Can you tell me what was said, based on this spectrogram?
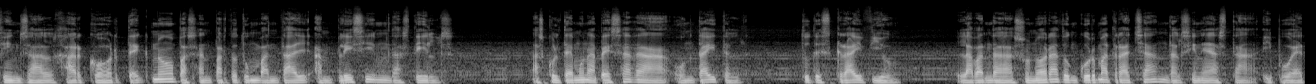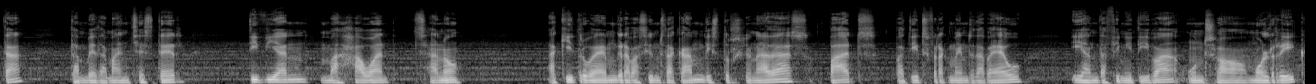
fins al hardcore techno, passant per tot un ventall amplíssim d'estils. Escoltem una peça de Untitled, To Describe You, la banda sonora d'un curtmetratge del cineasta i poeta, també de Manchester, Tidian Mahawat Sano. Aquí trobem gravacions de camp distorsionades, pads, petits fragments de veu i, en definitiva, un so molt ric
